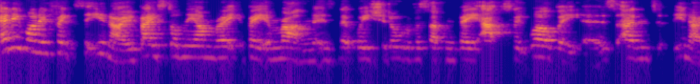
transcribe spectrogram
anyone who thinks that, you know, based on the unbeaten run, is that we should all of a sudden be absolute world beaters, and, you know,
